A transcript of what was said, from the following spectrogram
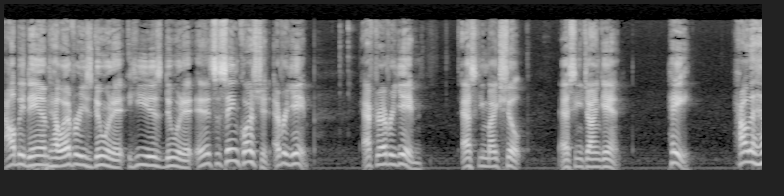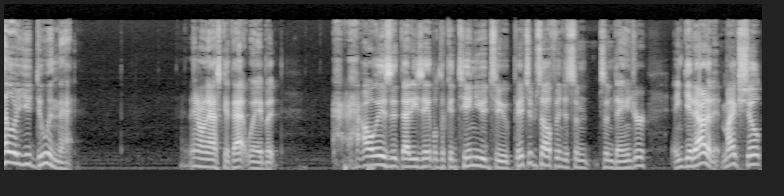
I'll be damned, however he's doing it, he is doing it. And it's the same question every game. After every game, asking Mike Shildt, asking John Gant, hey, how the hell are you doing that? They don't ask it that way, but how is it that he's able to continue to pitch himself into some, some danger and get out of it? Mike Shildt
